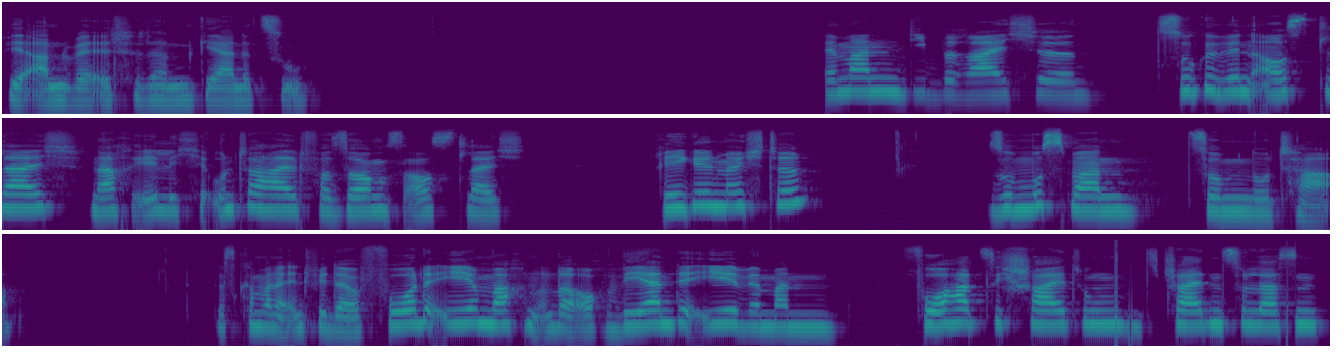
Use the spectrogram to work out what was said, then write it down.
wir Anwälte dann gerne zu. Wenn man die Bereiche Zugewinnausgleich, nacheheliche Unterhalt, Versorgungsausgleich regeln möchte, so muss man zum Notar. Das kann man entweder vor der Ehe machen oder auch während der Ehe. Wenn man vorhat, sich scheiden, scheiden zu lassen,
